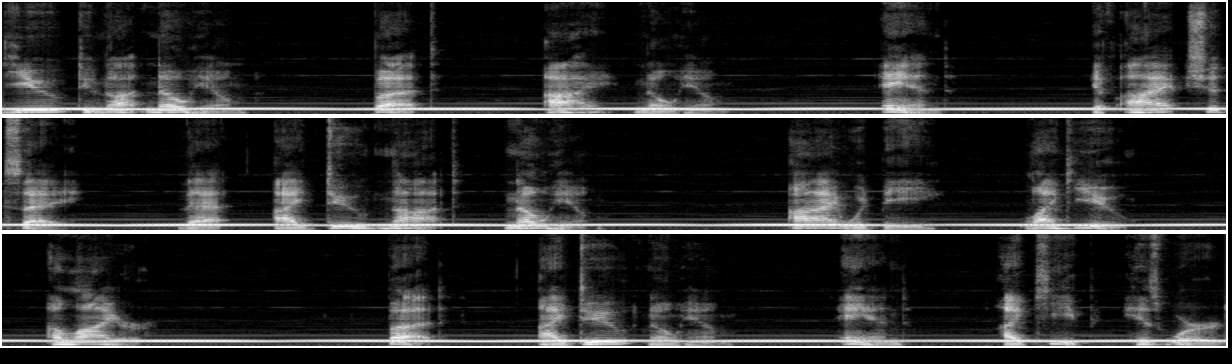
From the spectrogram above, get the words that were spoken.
You do not know him, but I know him. And if I should say that I do not know him, I would be like you a liar. But I do know him, and I keep his word.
